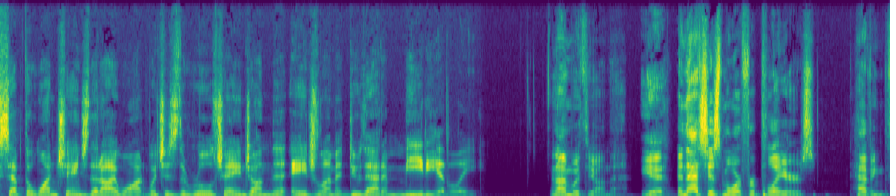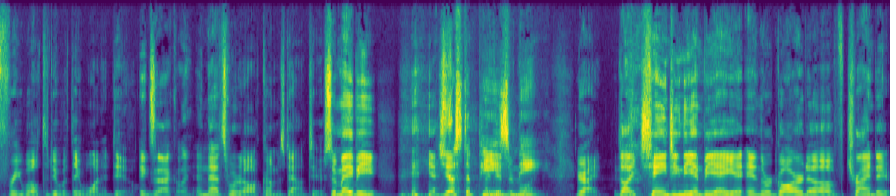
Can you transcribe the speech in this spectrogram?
except the one change that I want, which is the rule change on the age limit. Do that immediately. and I'm with you on that. Yeah, And that's just more for players having the free will to do what they want to do. exactly. And that's what it all comes down to. So maybe yes, Just I appease me. point. You're right. Like changing the NBA in the regard of trying to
